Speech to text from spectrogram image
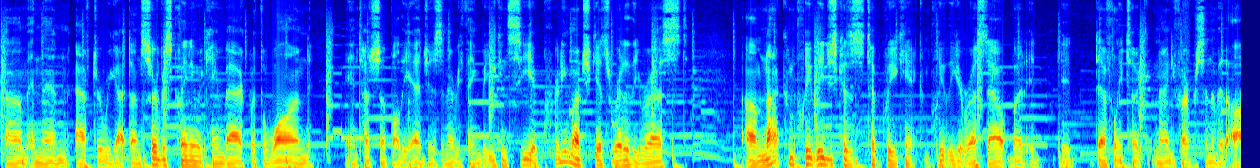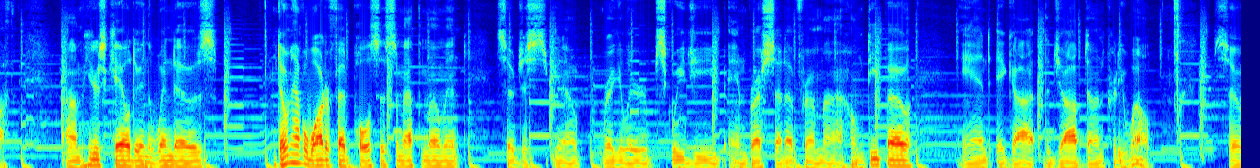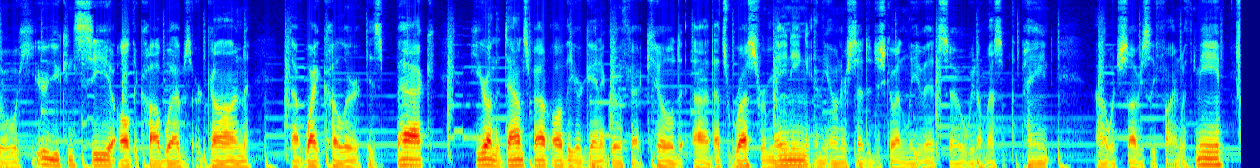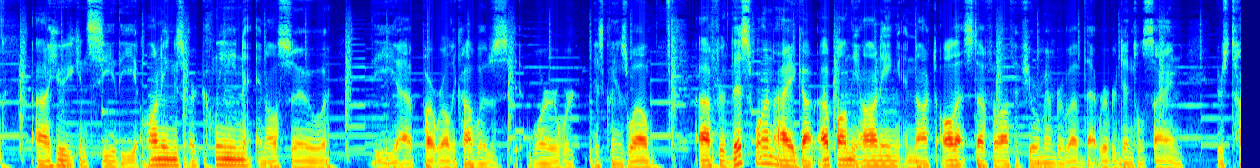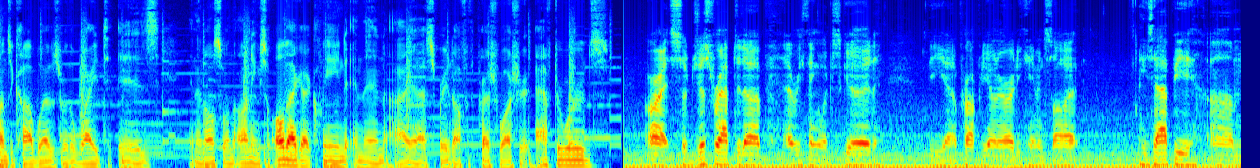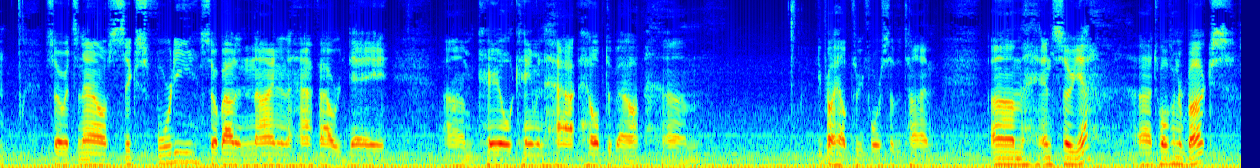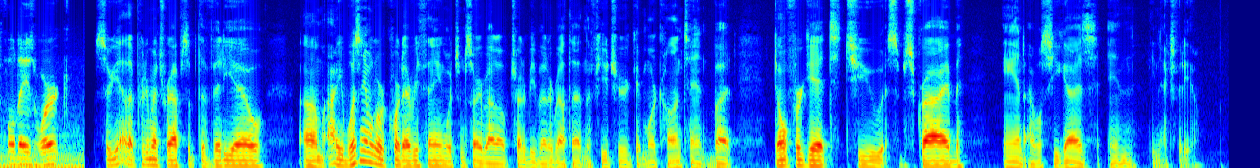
Um, and then after we got done surface cleaning, we came back with the wand and touched up all the edges and everything. But you can see it pretty much gets rid of the rust. Um, not completely, just because typically you can't completely get rust out, but it, it definitely took 95% of it off. Um, here's Kale doing the windows. Don't have a water fed pole system at the moment, so just, you know, regular squeegee and brush setup from uh, Home Depot, and it got the job done pretty well. So here you can see all the cobwebs are gone. That white color is back. Here on the downspout, all the organic growth got killed. Uh, that's rust remaining, and the owner said to just go ahead and leave it so we don't mess up the paint, uh, which is obviously fine with me. Uh, here you can see the awnings are clean, and also the uh, part where all the cobwebs were, were is clean as well. Uh, for this one, I got up on the awning and knocked all that stuff off. If you remember above that River Dental sign, there's tons of cobwebs where the white is, and then also on the awning. So all that got cleaned, and then I uh, sprayed it off with a pressure washer afterwards. All right, so just wrapped it up. Everything looks good. The uh, property owner already came and saw it. He's happy. Um, so it's now 6.40, so about a nine and a half hour day. Um, Kale came and helped about, um, he probably helped three fourths of the time. Um, and so, yeah, uh, 1200 bucks, full day's work. So yeah, that pretty much wraps up the video. Um, I wasn't able to record everything, which I'm sorry about. I'll try to be better about that in the future, get more content. But don't forget to subscribe, and I will see you guys in the next video.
